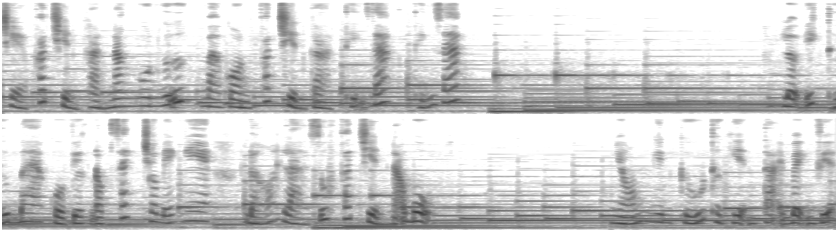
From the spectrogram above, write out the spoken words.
trẻ phát triển khả năng ngôn ngữ mà còn phát triển cả thị giác, thính giác lợi ích thứ ba của việc đọc sách cho bé nghe đó là giúp phát triển não bộ nhóm nghiên cứu thực hiện tại Bệnh viện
